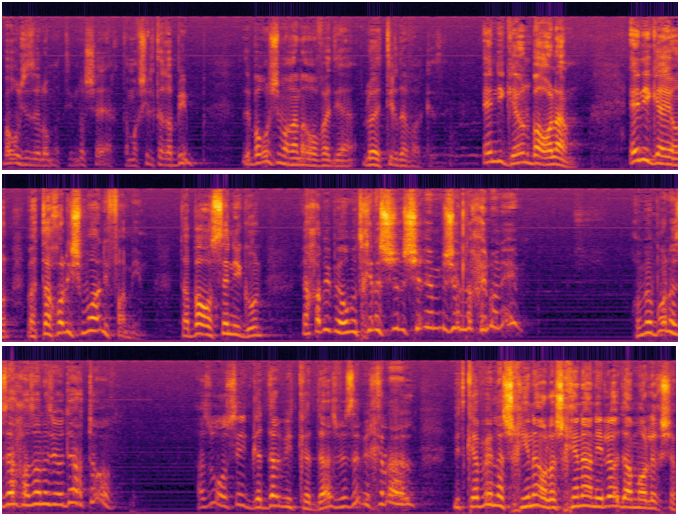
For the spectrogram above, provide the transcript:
ברור שזה לא מתאים, לא שייך, אתה מכשיל את הרבים. זה ברור שמרן הרב עובדיה לא יתיר דבר כזה. אין היגיון בעולם. אין היגיון, ואתה יכול לשמוע לפעמים. אתה בא, עושה ניגון, יא חביבי, הוא מתחיל לשיר שירים של חילונים. הוא אומר בואנה זה החזון הזה יודע טוב. אז הוא עושה התגדל והתקדש וזה בכלל מתכוון לשכינה או לשכינה אני לא יודע מה הולך שם.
